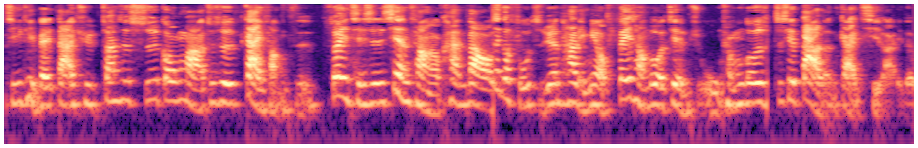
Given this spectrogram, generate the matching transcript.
集体被带去算是施工嘛，就是盖房子。所以其实现场有看到这个福祉院，它里面有非常多的建筑物，全部都是这些大人盖起来的，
